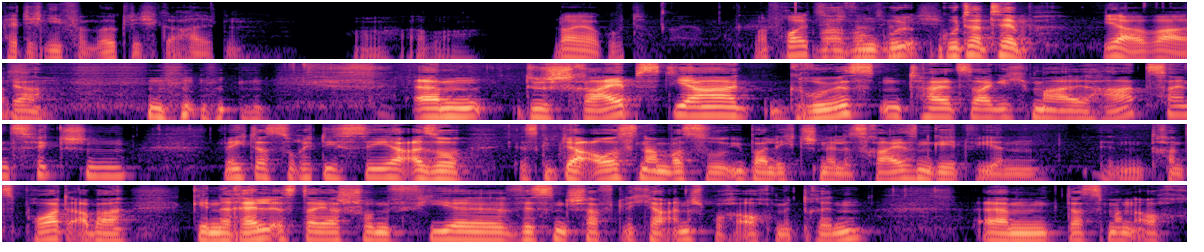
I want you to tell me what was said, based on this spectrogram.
hätte ich nie für möglich gehalten. Ja, aber naja, gut. Man freut sich. War ein gut, guter Tipp. Ja, war es. Ja. ähm, du schreibst ja größtenteils, sage ich mal, Hard Science Fiction wenn ich das so richtig sehe. Also es gibt ja Ausnahmen, was so überlichtschnelles Reisen geht, wie in, in Transport, aber generell ist da ja schon viel wissenschaftlicher Anspruch auch mit drin. Ähm, dass man auch,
